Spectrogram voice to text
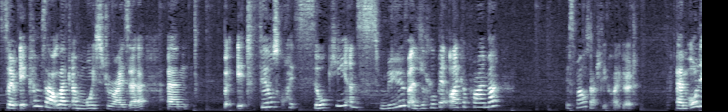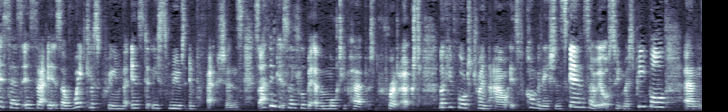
So it comes out like a moisturiser. Um, but it feels quite silky and smooth, a little bit like a primer. It smells actually quite good. Um, all it says is that it's a weightless cream that instantly smooths imperfections. So I think it's a little bit of a multi-purpose product. Looking forward to trying that out. It's for combination skin, so it'll suit most people. Um,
